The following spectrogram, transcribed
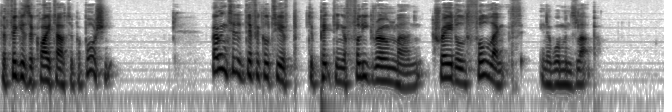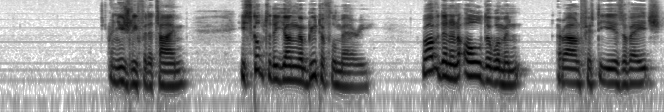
The figures are quite out of proportion. Owing to the difficulty of depicting a fully grown man cradled full length in a woman's lap. Unusually for the time, he sculpted a young and beautiful Mary, rather than an older woman around 50 years of age,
